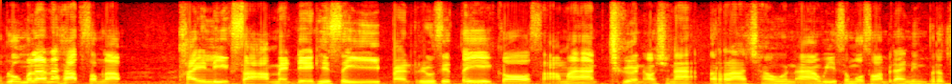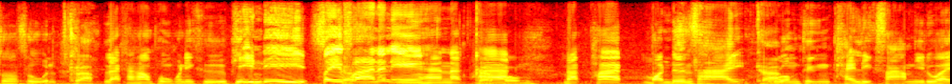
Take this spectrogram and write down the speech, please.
บลงไปแล้วนะครับสำหรับไทยลีก 3 แมตช์เดย์ที่ 4 8 ริวซิตี้ก็สามารถเฉือนเอาชนะราชาวนาวีสโมสรไปได้ 1 ประตูต่อศูนย์ครับและข้างๆผมคนนี้คือ พี่อินดี้เซฟานั่นเองฮะนักครัพากบย์ผมนักพากย์บอลเดินสายครับ รวมถึงไทยลีก 3 นี้ด้วย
